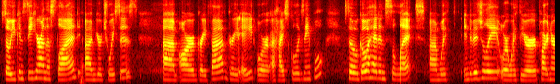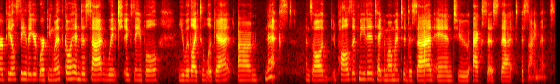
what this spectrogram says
So you can see here on the slide um, your choices um, are grade 5, grade 8, or a high school example. So go ahead and select um, with individually or with your partner or PLC that you're working with, go ahead and decide which example you would like to look at um, next. And so I'll pause if needed, take a moment to decide and to access that assignment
